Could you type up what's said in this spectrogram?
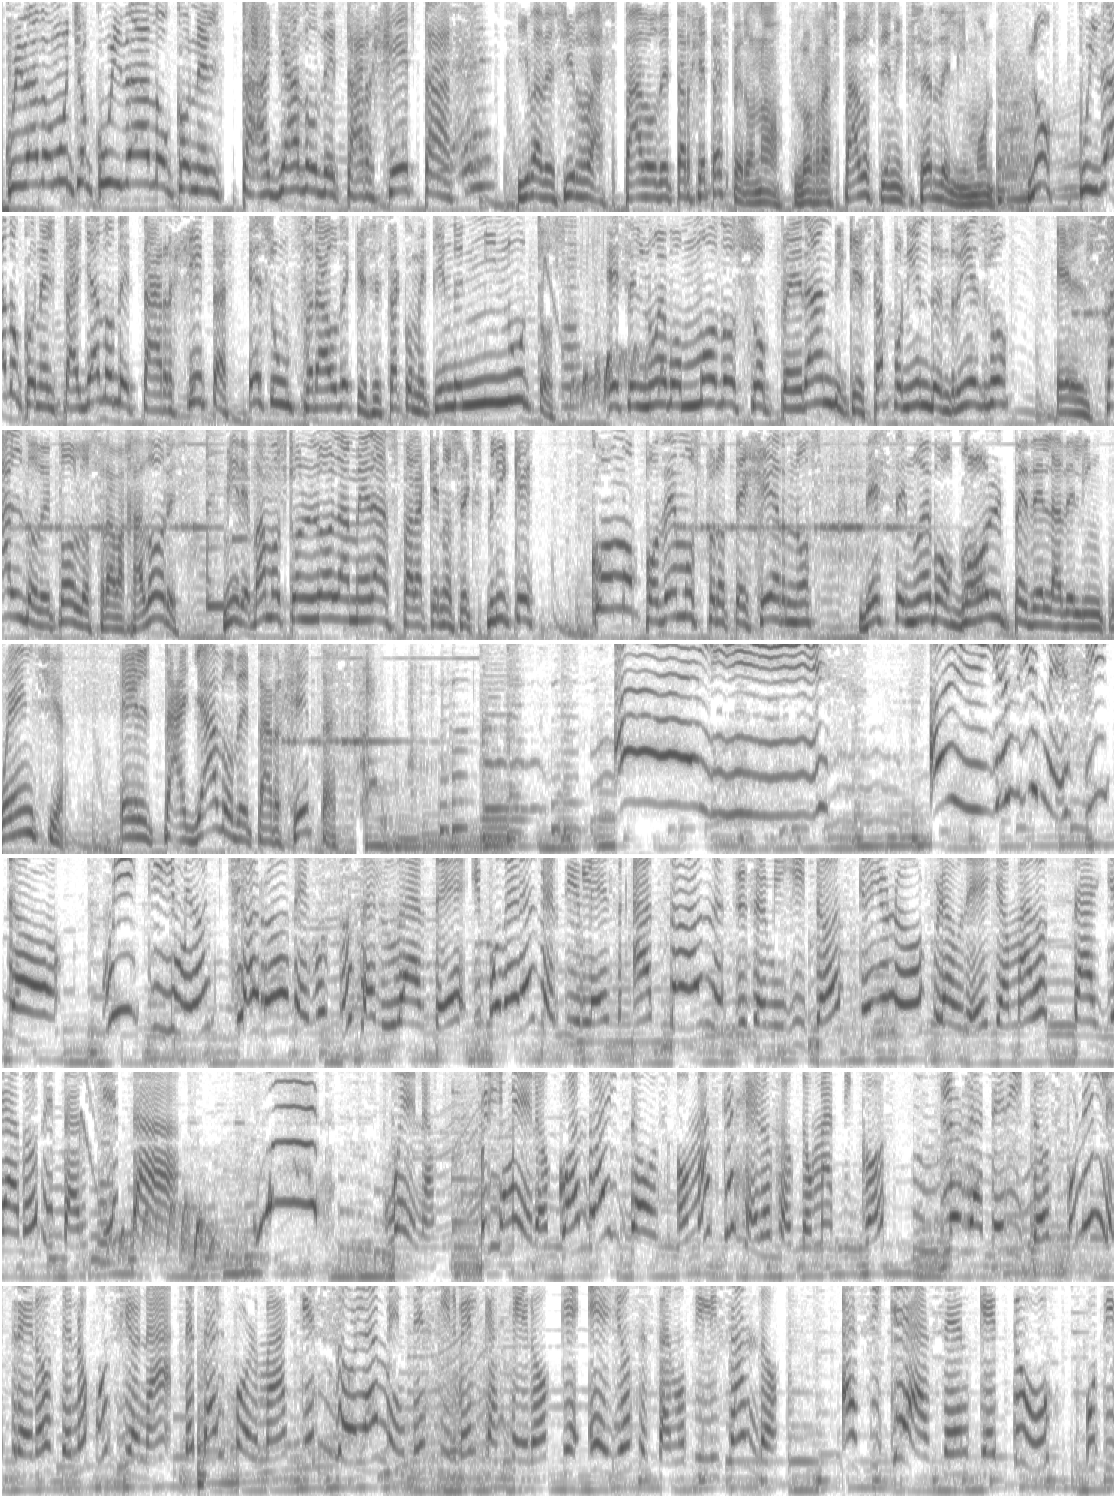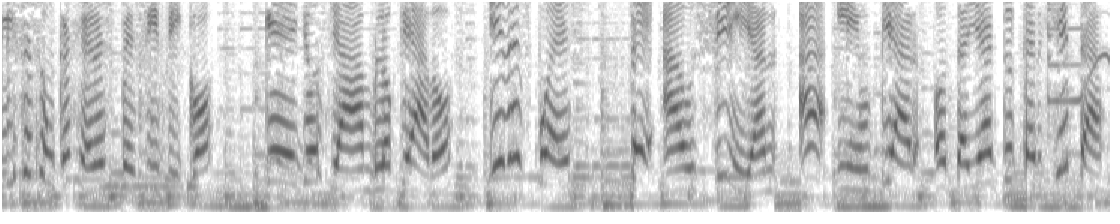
Cuidado, mucho cuidado con el tallado de tarjetas. Iba a decir raspado de tarjetas, pero no, los raspados tienen que ser de limón. No, cuidado con el tallado de tarjetas. Es un fraude que se está cometiendo en minutos. Es el nuevo modus operandi que está poniendo en riesgo el saldo de todos los trabajadores. Mire, vamos con Lola Meraz para que nos explique cómo podemos protegernos de este nuevo golpe de la delincuencia el tallado de tarjetas. ¡Alice! ¡Ay, ya es viernesito! Miki, me da un chorro de gusto saludarte y poder advertirles a todos nuestros amiguitos que hay un nuevo fraude llamado tallado de tarjeta. ¿What? Bueno, primero, cuando hay dos o más cajeros automáticos, los rateritos ponen de no funciona de tal forma que solamente sirve el cajero que ellos están utilizando. Así que hacen que tú utilices un cajero específico que ellos ya han bloqueado y después te auxilian a limpiar o tallar tu tarjeta.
